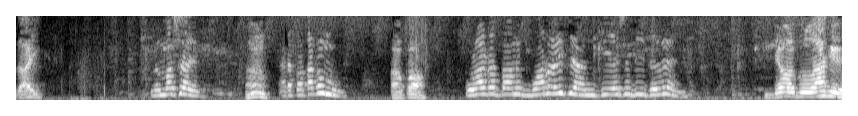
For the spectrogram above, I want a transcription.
যাই। মেম্বার সাহেব হ্যাঁ একটা কথা কমু? আর ক। পোলাটা তো অনেক বড় হয়েছে আমি বিয়ে এসে দিয়ে দেবেন? দেওয়া তো লাগে।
